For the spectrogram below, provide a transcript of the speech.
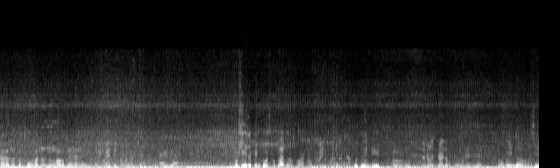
Ng tumpukan, no? yung hawak ng nanay. Yun, no? Bush Philippine boss, magkano? 220? Dalawang dalawang puhunan yan. Okay lang kasi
